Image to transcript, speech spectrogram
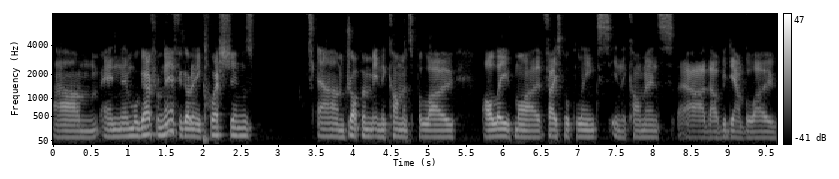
um, and then we'll go from there. If you've got any questions, um, drop them in the comments below. I'll leave my Facebook links in the comments. Uh, they'll be down below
